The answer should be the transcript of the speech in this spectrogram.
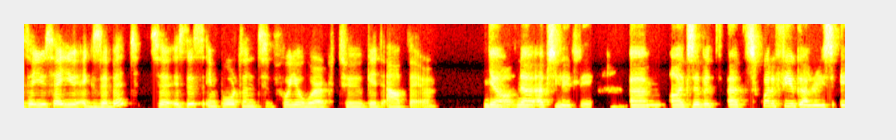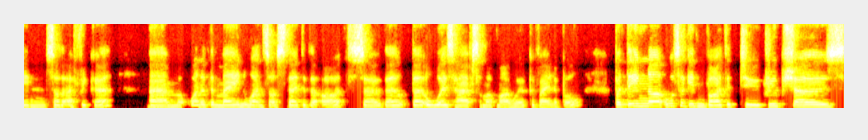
so you say you exhibit? So is this important for your work to get out there? Yeah, no, absolutely. Um, I exhibit at quite a few galleries in South Africa. Mm-hmm. Um, one of the main ones are state of the art, so they they always have some of my work available. But then I also get invited to group shows.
